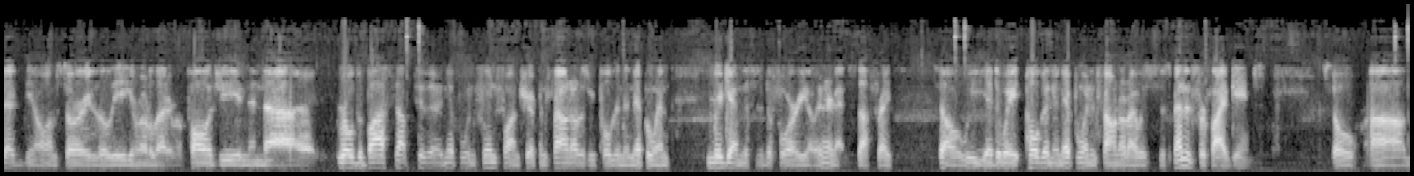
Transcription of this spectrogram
said, you know, I'm sorry to the league and wrote a letter of apology and then uh, rode the bus up to the Nipawin Flin Flon trip and found out as we pulled into Nipawin. Again, this is before, you know, internet and stuff, right? So we had to wait, pulled into Nipawin and found out I was suspended for five games. So um,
